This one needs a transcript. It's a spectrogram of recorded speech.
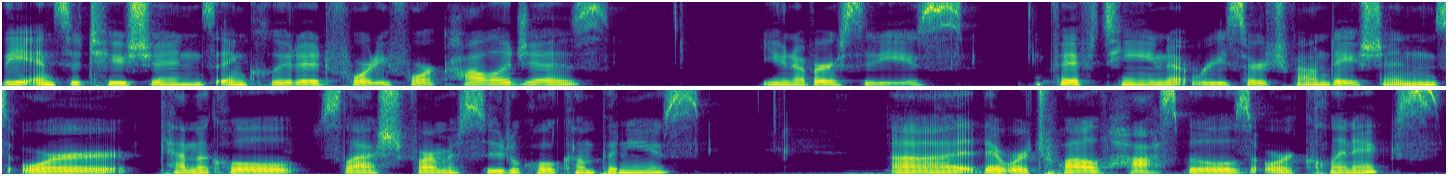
The institutions included 44 colleges, universities, 15 research foundations or chemical slash pharmaceutical companies. Uh, there were 12 hospitals or clinics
